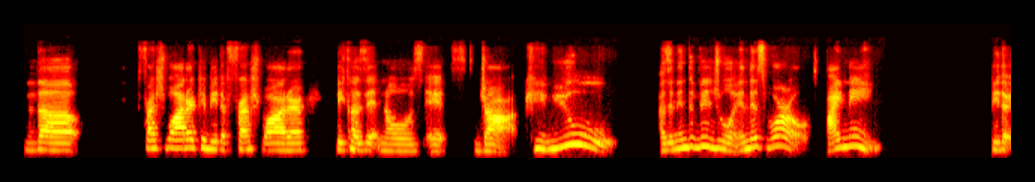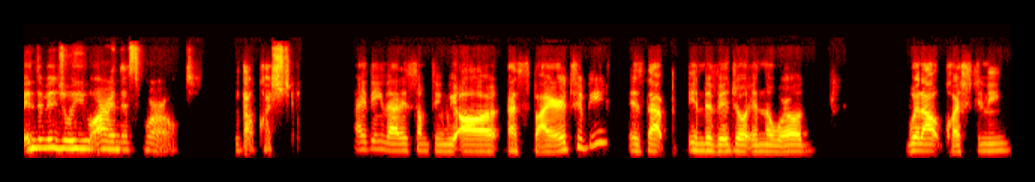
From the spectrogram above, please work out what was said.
The fresh water can be the fresh water because it knows its job. Can you as an individual in this world by name. Be the individual you are in this world without question. I think that is something we all aspire to be is that individual in the world without questioning.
